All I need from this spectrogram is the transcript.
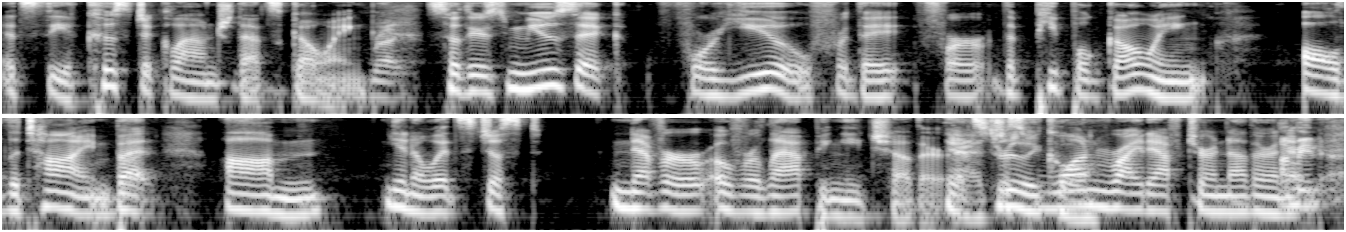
it's the acoustic lounge that's going. Right. So there's music for you for the for the people going all the time, but um, you know, it's just never overlapping each other. Yeah, it's, it's just really cool. one right after another, and I it, mean,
